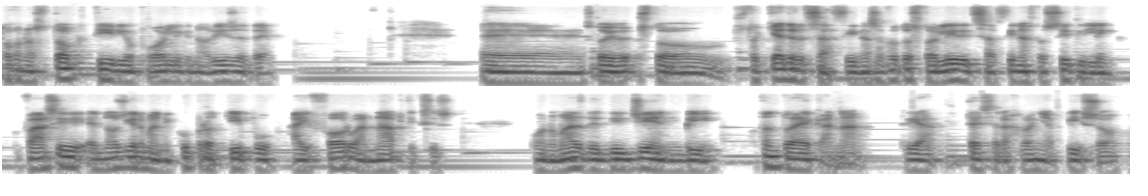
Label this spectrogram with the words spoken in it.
το γνωστό κτίριο που όλοι γνωρίζετε ε, στο, στο, στο κέντρο της Αθήνας, αυτό το στολίδι της Αθήνας, το CityLink, βάσει ενός γερμανικού προτύπου αηφόρου ανάπτυξης που ονομάζεται DGNB, όταν το έκανα τρία-τέσσερα χρόνια πίσω,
